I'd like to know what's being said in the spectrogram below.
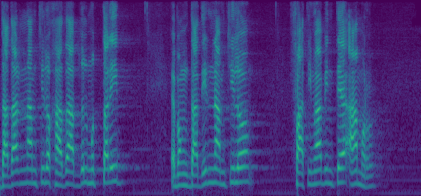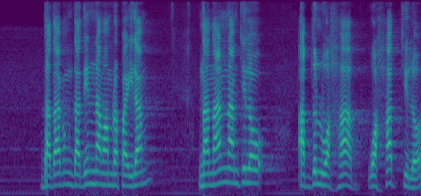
দাদার নাম ছিল খাজা আব্দুল মুতালিব এবং দাদির নাম ছিল ফাতিমা বিনতে আমর। দাদা এবং দাদির নাম আমরা পাইলাম। নানার নাম ছিল আব্দুল ওয়াহাব। ওয়াহাব ছিল।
